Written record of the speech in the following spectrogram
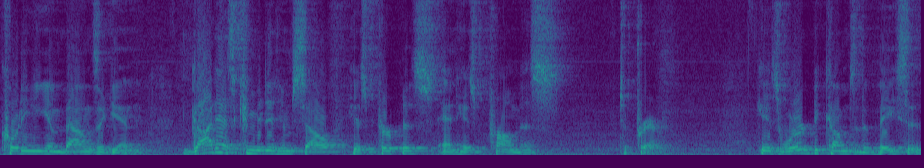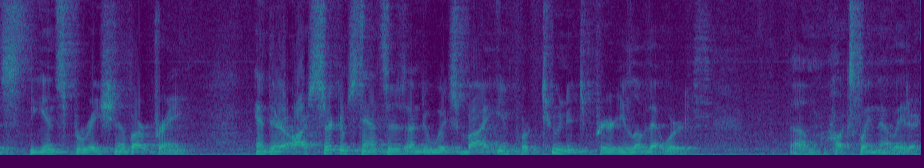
Quoting E.M. Bounds again God has committed himself, his purpose, and his promise to prayer. His word becomes the basis, the inspiration of our praying. And there are circumstances under which, by importunate prayer, you love that word? Um, I'll explain that later.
